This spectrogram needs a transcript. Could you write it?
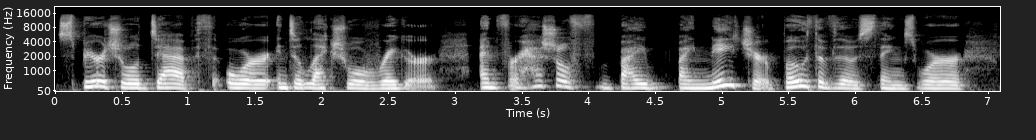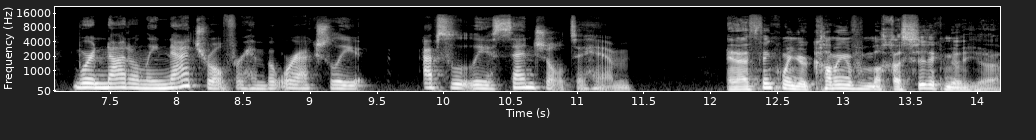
spiritual depth or intellectual rigor. And for heschel by by nature both of those things were were not only natural for him but were actually absolutely essential to him. And i think when you're coming from a hasidic milieu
